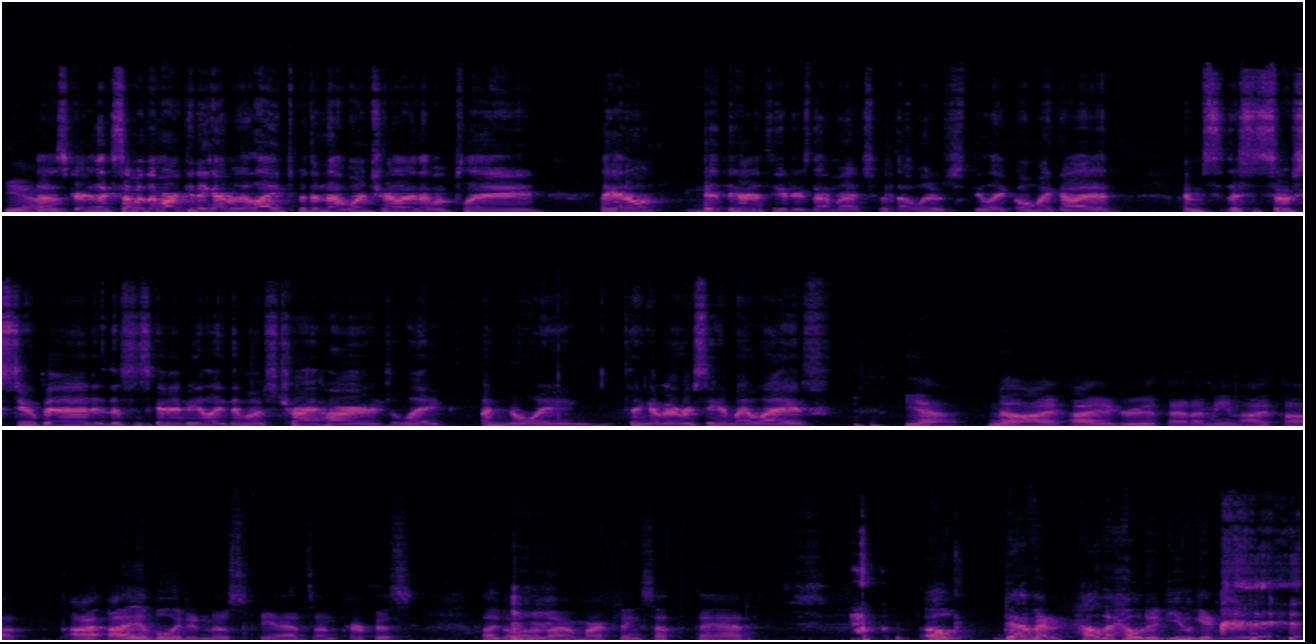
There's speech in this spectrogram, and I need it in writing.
Yeah, that was great. Like some of the marketing I really liked, but then that one trailer that would play, like I don't get there to theaters that much, but that one would just be like, oh my god, I'm this is so stupid. This is gonna be like the most try hard, like annoying thing I've ever seen in my life. yeah. No, I I agree with that. I mean, I thought I I avoided most of the ads on purpose, like all the mm-hmm. viral marketing stuff that they had. Oh, Devin, how the hell did you get here?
